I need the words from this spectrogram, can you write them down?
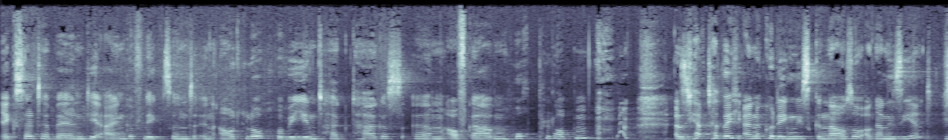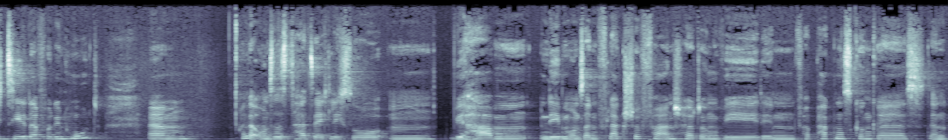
Excel-Tabellen, die eingepflegt sind in Outlook, wo wir jeden Tag Tagesaufgaben ähm, hochploppen. Also ich habe tatsächlich eine Kollegin, die ist genauso organisiert. Ich ziehe da vor den Hut. Bei uns ist es tatsächlich so, mm, wir haben neben unseren Flaggschiffveranstaltungen wie den Verpackungskongress, den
